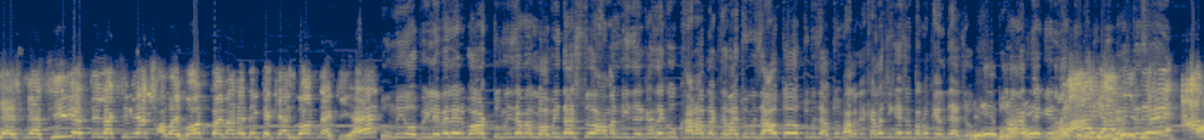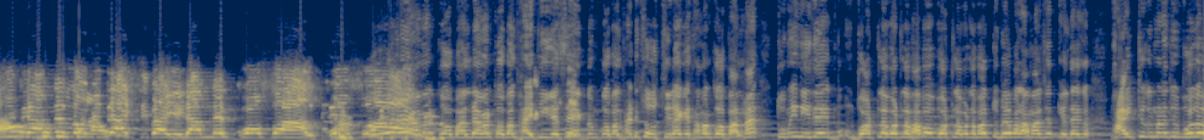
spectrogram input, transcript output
শেষ মিয়া সিরিয়াসলি লাগছে মিয়া সবাই বট কয় মানে দেখে কি আমি বট নাকি হ্যাঁ? তুমি ওপি লেভেলের বট তুমি যে আমার লবি দাস তো আমার নিজের কাছে খুব খারাপ লাগছে। ভাই তুমি যাও তো তুমি যাও তুমি ভালো করে খেলা শিখেছো তারপর খেলতে কি আমি যে আপনার লবিতে আসছি ভাই এটা আপনার কপাল কপাল। আমার কপাল আমার কপাল ফাইটি গেছে একদম কপাল গেছে আমার কপাল না? তুমি নিজে বটলা বটলা ভাবো বটলা বটলা ভাবো তুমি আবার আমার সাথে খেলতে আসো। ফাইট টুকুন মানে তুমি বোঝো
